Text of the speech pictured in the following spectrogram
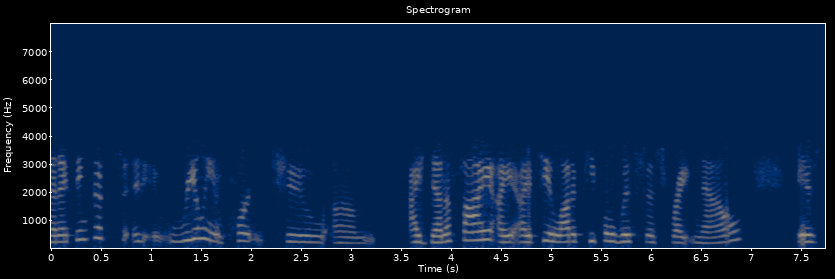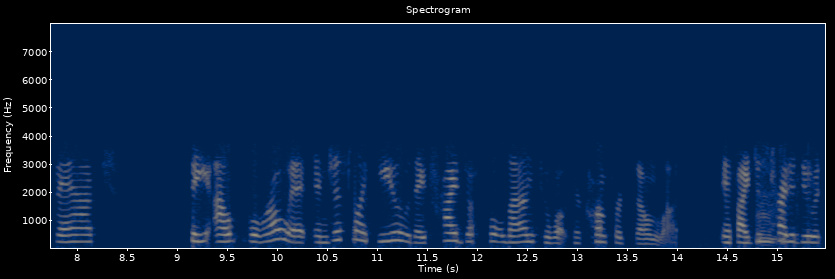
And I think that's uh, really important to um, identify. I, I see a lot of people with this right now, is that they outgrow it, and just like you, they tried to hold on to what their comfort zone was. If I just mm-hmm. try to do it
